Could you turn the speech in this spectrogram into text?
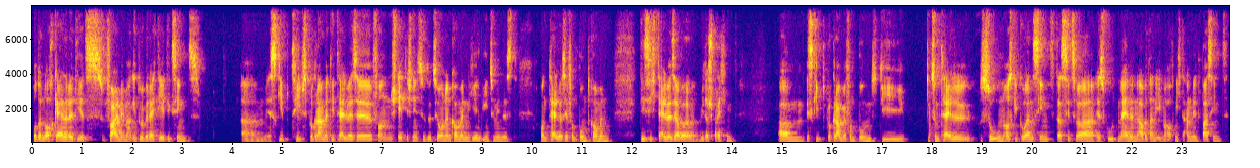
Oder noch kleinere, die jetzt vor allem im Agenturbereich tätig sind. Ähm, es gibt Hilfsprogramme, die teilweise von städtischen Institutionen kommen, hier in Wien zumindest, und teilweise vom Bund kommen die sich teilweise aber widersprechen. Ähm, es gibt Programme vom Bund, die zum Teil so unausgegoren sind, dass sie zwar es gut meinen, aber dann eben auch nicht anwendbar sind.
